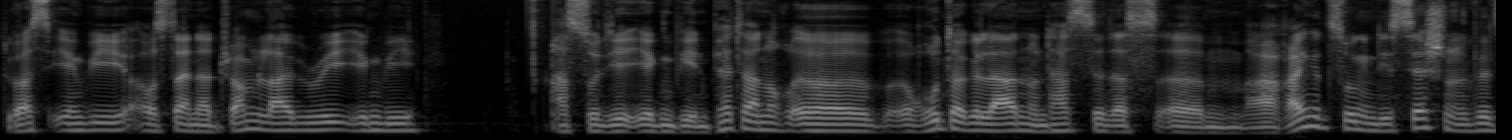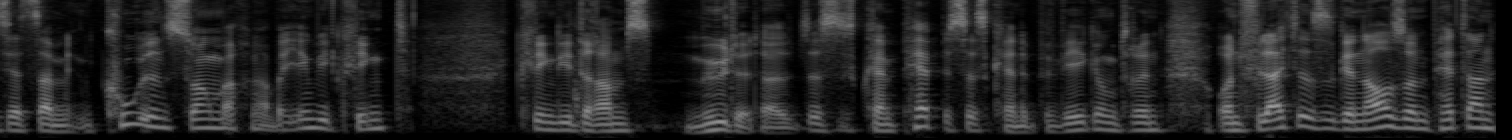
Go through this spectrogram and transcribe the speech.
Du hast irgendwie aus deiner Drum-Library irgendwie hast du dir irgendwie ein Pattern noch äh, runtergeladen und hast dir das ähm, reingezogen in die Session und willst jetzt damit einen coolen Song machen, aber irgendwie klingt, klingen die Drums müde. Das ist kein Pep, ist keine Bewegung drin. Und vielleicht ist es genauso ein Pattern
